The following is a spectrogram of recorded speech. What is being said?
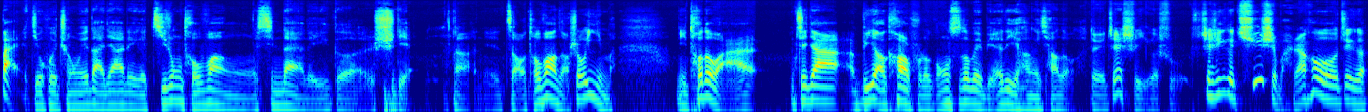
拜就会成为大家这个集中投放信贷的一个时点啊，你早投放早收益嘛，你投的晚。这家比较靠谱的公司都被别的银行给抢走了，对，这是一个数，这是一个趋势吧。然后这个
